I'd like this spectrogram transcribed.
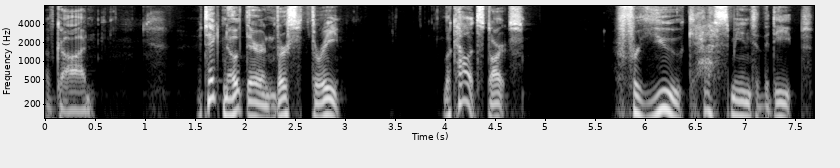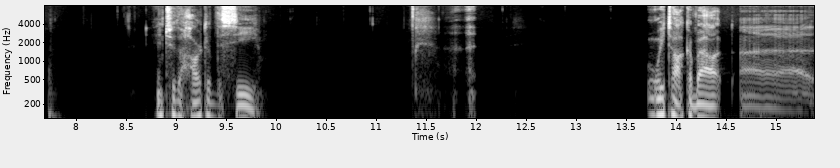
of God. Take note there in verse 3. Look how it starts. For you cast me into the deep, into the heart of the sea. We talk about uh,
